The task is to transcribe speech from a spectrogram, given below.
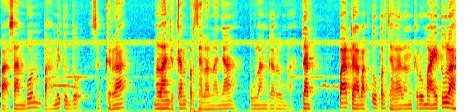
Pak San pun pamit untuk segera melanjutkan perjalanannya pulang ke rumah dan pada waktu perjalanan ke rumah itulah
